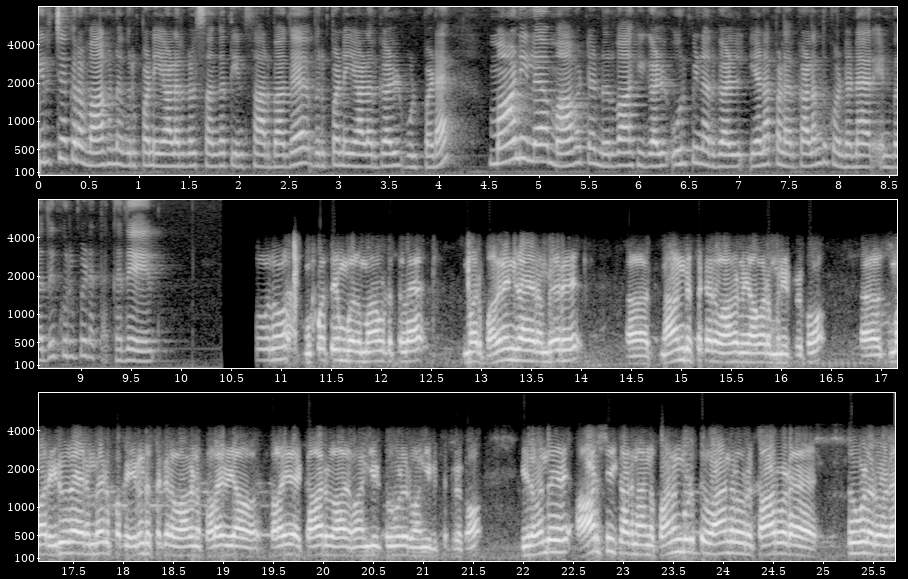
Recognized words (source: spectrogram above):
இருசக்கர வாகன விற்பனையாளர்கள் சங்கத்தின் சார்பாக விற்பனையாளர்கள் உட்பட மாநில மாவட்ட நிர்வாகிகள் உறுப்பினர்கள் என பலர் கலந்து கொண்டனர் என்பது குறிப்பிடத்தக்கது. முப்பத்தி ஒன்பது மாவட்டத்தில் சுமார் பதினைஞ்சாயிரம் பேர் நான்கு சக்கர வாகன வியாபாரம் பண்ணிட்டு இருக்கோம் சுமார் இருபதாயிரம் பேர் பக்கம் இரண்டு சக்கர வாகன பழைய வியா- பழைய கார் வா- வாங்கி டூ வீலர் வாங்கி வித்துட்டு இருக்கோம் இதில் வந்து ஆர்சி கார்டு நாங்கள் பணம் கொடுத்து வாங்குற ஒரு காரோட டூ வீலரோட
